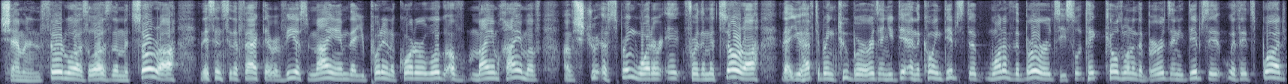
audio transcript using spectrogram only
shemen. And the third law is the law of the mitzora, and this is to the fact that revius mayim that you put in a quarter lug of mayim chayim of of, of spring water for the mitzora that you have to bring two birds and you di- and the kohen dips the one of the birds he sl- take, kills one of the birds and he dips it with its blood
